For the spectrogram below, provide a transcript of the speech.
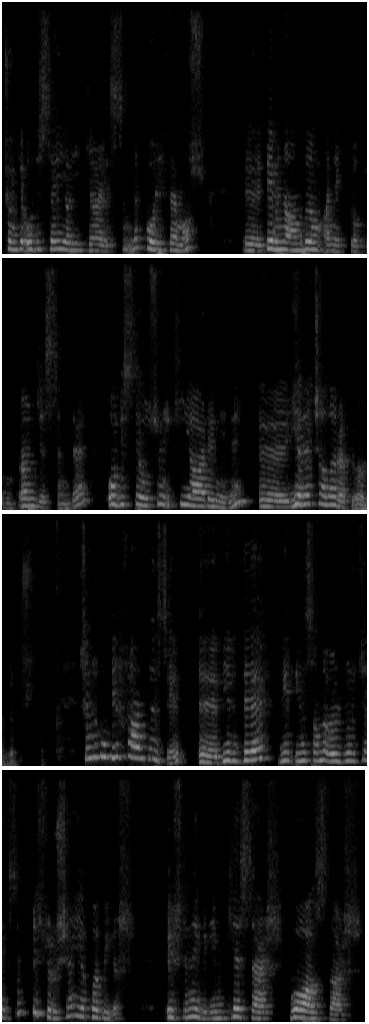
Çünkü Odisseya hikayesinde Polifemos, e, demin andığım anekdotun öncesinde Odysseus'un iki yarenini e, yere çalarak öldürür. Şimdi bu bir fantezi. E, bir dev bir insanı öldüreceksin bir sürü şey yapabilir. İşte ne bileyim keser, boğazlar,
